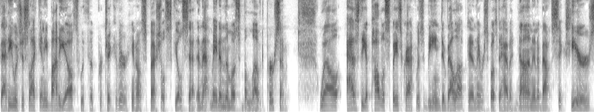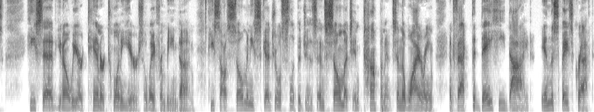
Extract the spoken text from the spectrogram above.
that he was just like anybody else with a particular, you know, special skill set. And that made him the most beloved person. Well, as the Apollo spacecraft was being developed and they were supposed to have it done in about six years, he said, you know, we are 10 or 20 years away from being done. He saw so many schedule slippages and so much incompetence in the wiring. In fact, the day he died in the spacecraft,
